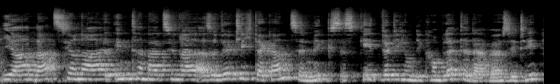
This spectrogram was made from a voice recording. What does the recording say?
Ja, national, international, also wirklich der ganze Mix. Es geht wirklich um die komplette Diversity,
